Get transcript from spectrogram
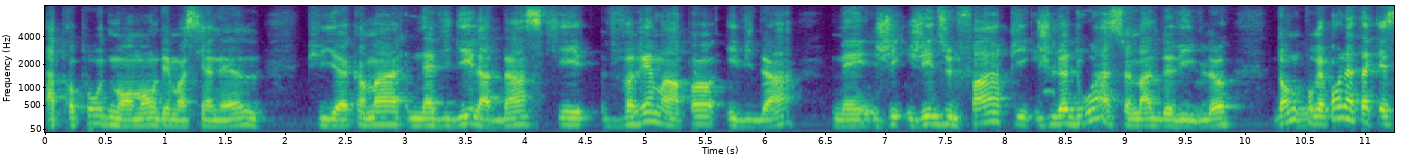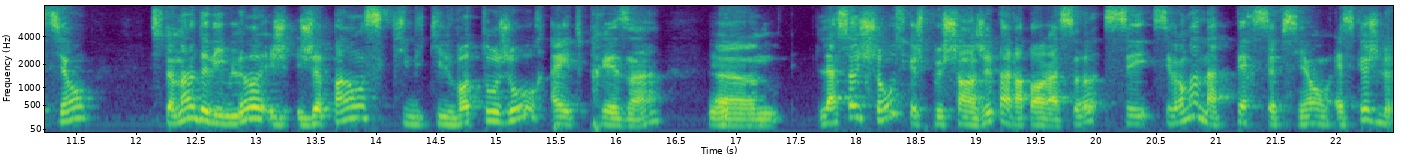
à propos de mon monde émotionnel, puis euh, comment naviguer là-dedans, ce qui est vraiment pas évident, mais j'ai dû le faire, puis je le dois à ce mal de vivre-là. Donc, pour répondre à ta question, ce mal de vivre-là, je, pense qu'il va toujours être présent. Euh, la seule chose que je peux changer par rapport à ça, c'est vraiment ma perception. Est-ce que je le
